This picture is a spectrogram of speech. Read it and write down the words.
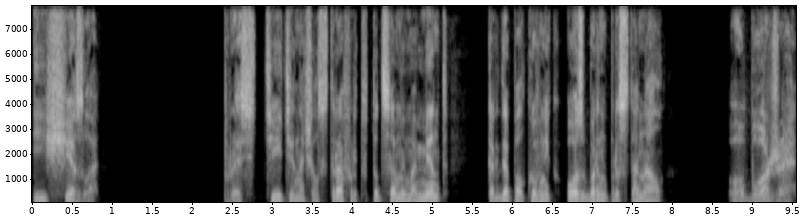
и исчезла. «Простите», — начал Страффорд в тот самый момент, когда полковник Осборн простонал. «О, Боже!»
